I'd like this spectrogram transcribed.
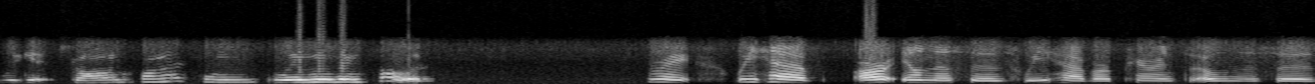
we get strong from it, and we're moving forward. Right. We have our illnesses, we have our parents' illnesses,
